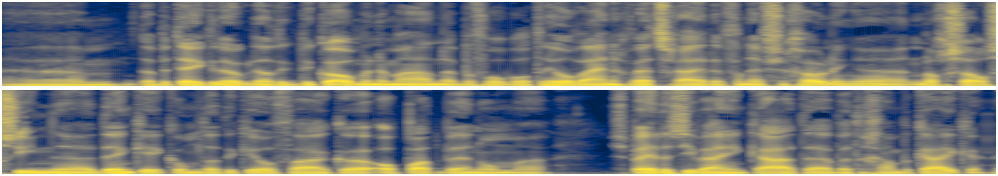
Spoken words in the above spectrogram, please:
Ehm, dat betekent ook dat ik de komende maanden bijvoorbeeld heel weinig wedstrijden van FC Groningen nog zal zien, eh, denk ik. Omdat ik heel vaak eh, op pad ben om eh, spelers die wij in kaart hebben te gaan bekijken.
